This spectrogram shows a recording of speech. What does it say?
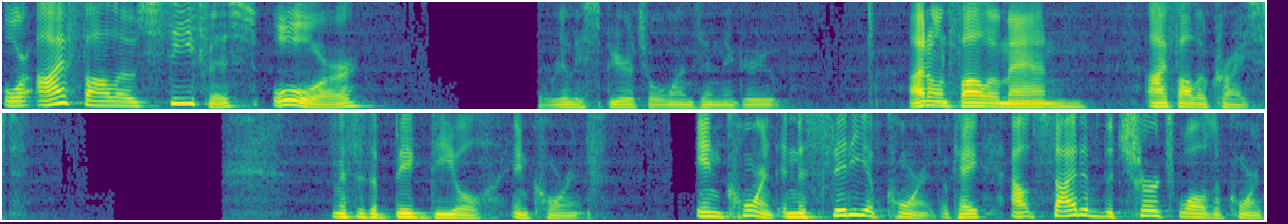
or I follow Cephas, or the really spiritual ones in the group. I don't follow man, I follow Christ. This is a big deal in Corinth in Corinth, in the city of Corinth, okay, outside of the church walls of Corinth,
